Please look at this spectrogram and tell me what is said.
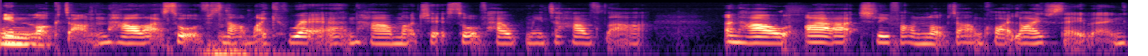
in lockdown and how that sort of is now my career and how much it sort of helped me to have that and how I actually found lockdown quite life saving.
